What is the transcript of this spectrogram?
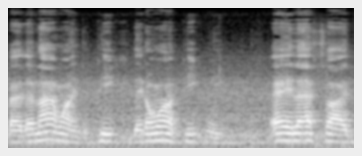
But they're not wanting to peek. They don't want to peek me. Hey, left side.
